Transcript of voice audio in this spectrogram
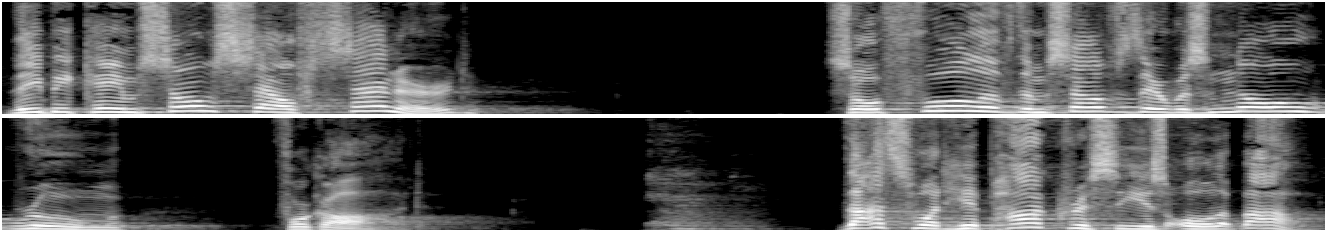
They became so self-centered, so full of themselves, there was no room for God. That's what hypocrisy is all about.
